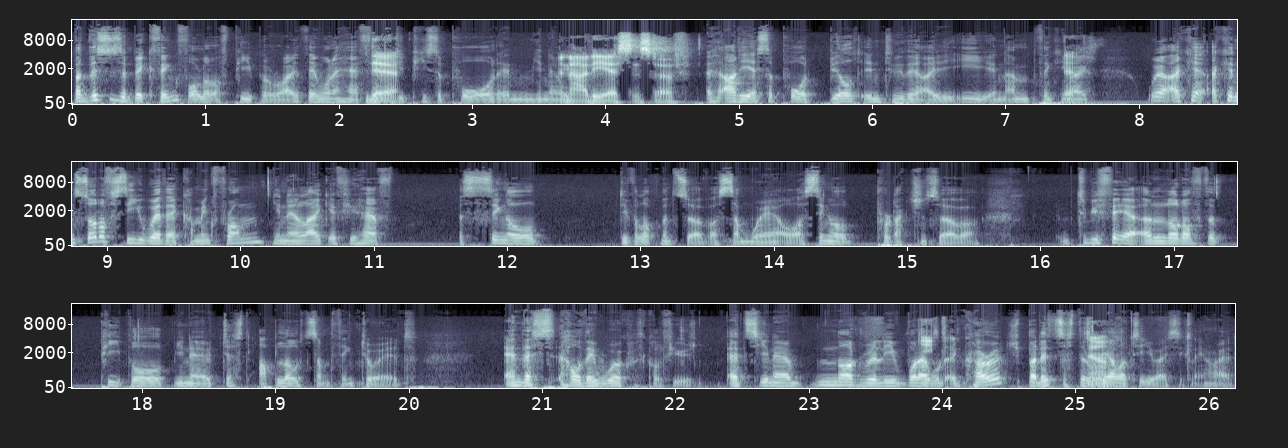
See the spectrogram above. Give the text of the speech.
but this is a big thing for a lot of people, right? They want to have Yeah. FTP support and you know and RDS and stuff. Uh, RDS support built into their IDE, and I'm thinking Yeah. like, well, I can I can sort of see where they're coming from. You know, like if you have a single development server somewhere or a single production server. To be fair, a lot of the people, you know, just upload something to it, and that's how they work with Cold Fusion. It's you know not really what I would encourage, but it's just the No. reality, basically, right?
